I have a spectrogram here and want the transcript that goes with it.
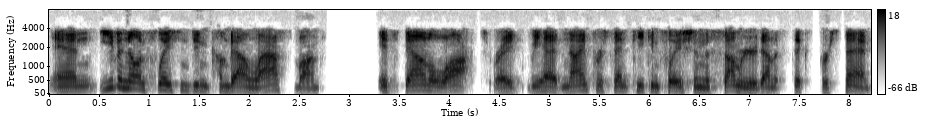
and even though inflation didn't come down last month, it's down a lot, right? We had 9% peak inflation in the summer. You're down to 6%.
